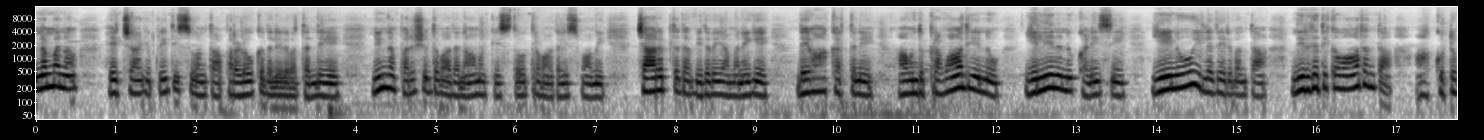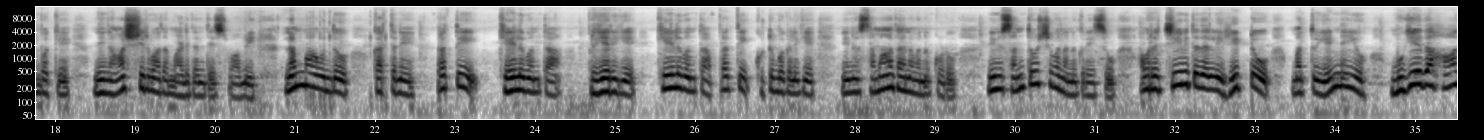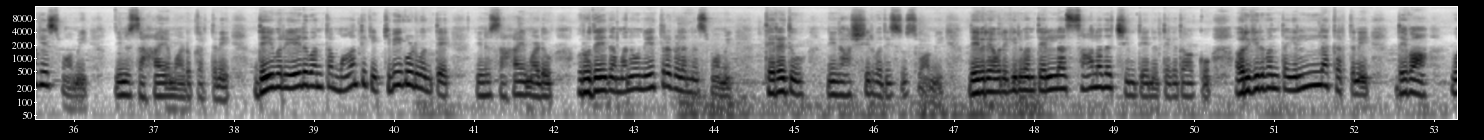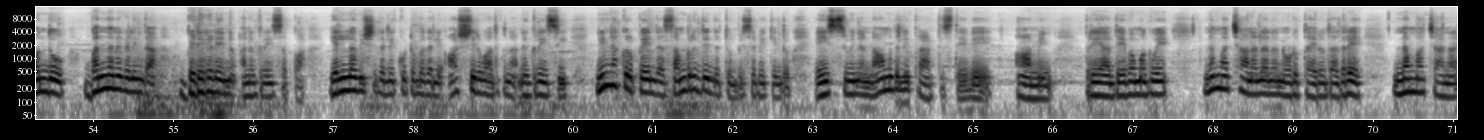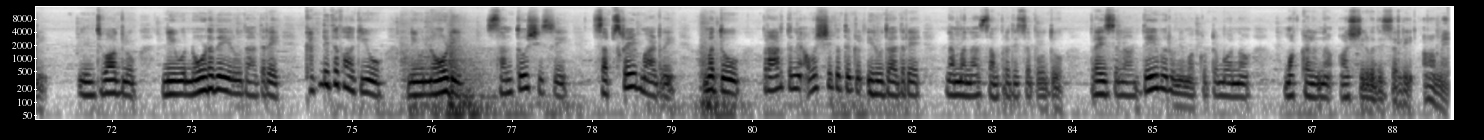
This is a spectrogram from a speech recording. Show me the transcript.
ನಮ್ಮನ್ನು ಹೆಚ್ಚಾಗಿ ಪ್ರೀತಿಸುವಂಥ ಪರಲೋಕದಲ್ಲಿರುವ ತಂದೆಯೇ, ನಿನ್ನ ಪರಿಶುದ್ಧವಾದ ನಾಮಕ್ಕೆ ಸ್ತೋತ್ರವಾಗಲಿ ಸ್ವಾಮಿ. ಚಾರಪ್ತದ ವಿಧವೆಯ ಮನೆಗೆ ದೇವಾಕರ್ತನೆ ಆ ಒಂದು ಪ್ರವಾದಿಯನ್ನು ಎಲಿಯನನ್ನು ಕಳಿಸಿ, ಏನೂ ಇಲ್ಲದೆ ಇರುವಂಥ ನಿರ್ಗತಿಕವಾದಂಥ ಆ ಕುಟುಂಬಕ್ಕೆ ನೀನು ಆಶೀರ್ವಾದ ಮಾಡಿದಂತೆ ಸ್ವಾಮಿ. ನಮ್ಮ ಒಂದು ಕರ್ತನೆ, ಪ್ರತಿ ಕೇಳುವಂಥ ಪ್ರಿಯರಿಗೆ ಕೇಳುವಂಥ ಪ್ರತಿ ಕುಟುಂಬಗಳಿಗೆ ನೀನು ಸಮಾಧಾನವನ್ನು ಕೊಡು. ನೀನು ಸಂತೋಷವನ್ನು ಅನುಗ್ರಹಿಸು. ಅವರ ಜೀವಿತದಲ್ಲಿ ಹಿಟ್ಟು ಮತ್ತು ಎಣ್ಣೆಯು ಮುಗಿಯದ ಹಾಗೆ ಸ್ವಾಮಿ, ನೀನು ಸಹಾಯ ಮಾಡು ಕರ್ತನೆ. ದೇವರು ಹೇಳುವಂಥ ಮಾತಿಗೆ ಕಿವಿಗೊಡುವಂತೆ ನೀನು ಸಹಾಯ ಮಾಡು. ಹೃದಯದ ಮನೋನೇತ್ರಗಳನ್ನು ಸ್ವಾಮಿ, ತೆರೆದು ನೀನು ಆಶೀರ್ವದಿಸು ಸ್ವಾಮಿ. ದೇವರೇ, ಅವರಿಗಿರುವಂಥ ಎಲ್ಲ ಸಾಲದ ಚಿಂತೆಯನ್ನು ತೆಗೆದುಹಾಕು. ಅವರಿಗಿರುವಂಥ ಎಲ್ಲ ಕರ್ತನೆ, ದೇವ ಒಂದು ಬಂಧನಗಳಿಂದ ಬಿಡುಗಡೆಯನ್ನು ಅನುಗ್ರಹಿಸಪ್ಪ. ಎಲ್ಲ ವಿಷಯದಲ್ಲಿ, ಕುಟುಂಬದಲ್ಲಿ ಆಶೀರ್ವಾದವನ್ನು ಅನುಗ್ರಹಿಸಿ, ನಿನ್ನ ಕೃಪೆಯಿಂದ, ಸಮೃದ್ಧಿಯಿಂದ ತುಂಬಿಸಬೇಕೆಂದು ಯೇಸುವಿನ ನಾಮದಲ್ಲಿ ಪ್ರಾರ್ಥಿಸ್ತೇವೆ ಆಮೀನ್. ಪ್ರಿಯ ದೇವ ಮಗುವೆ, ನಮ್ಮ ಚಾನಲನ್ನು ನೋಡುತ್ತಾ ಇರುವುದಾದರೆ, ನಮ್ಮ ಚಾನಲ್ ನಿಜವಾಗ್ಲೂ ನೀವು ನೋಡದೇ ಇರುವುದಾದರೆ, ಖಂಡಿತವಾಗಿಯೂ ನೀವು ನೋಡಿ, ಸಂತೋಷಿಸಿ, ಸಬ್ಸ್ಕ್ರೈಬ್ ಮಾಡಿರಿ ಮತ್ತು ಪ್ರಾರ್ಥನೆ ಅವಶ್ಯಕತೆಗಳು ಇರುವುದಾದರೆ ನಮ್ಮನ್ನು ಸಂಪ್ರದಿಸಬಹುದು. ಪ್ರೈಸಲ ದೇವರು ನಿಮ್ಮ ಕುಟುಂಬವನ್ನು ಮಕ್ಕಳನ್ನು ಆಶೀರ್ವದಿಸಲಿ. ಆಮೇಲೆ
